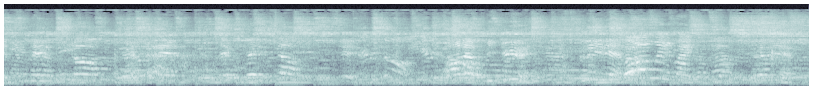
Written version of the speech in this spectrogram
If you damn sharp, they was ready sharp. Yeah. All that would be good. Believe that. Go with it, Michael. Yeah. Yeah.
